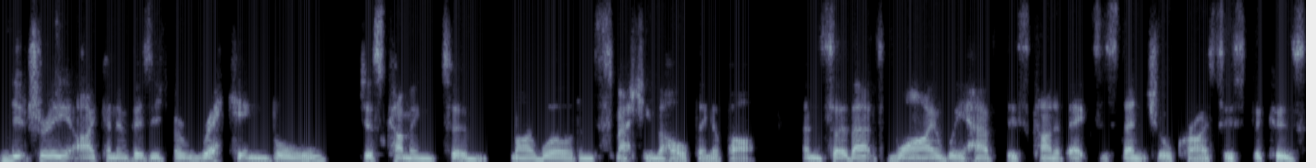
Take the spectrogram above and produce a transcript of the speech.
literally, I can envisage a wrecking ball just coming to my world and smashing the whole thing apart. And so that's why we have this kind of existential crisis because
